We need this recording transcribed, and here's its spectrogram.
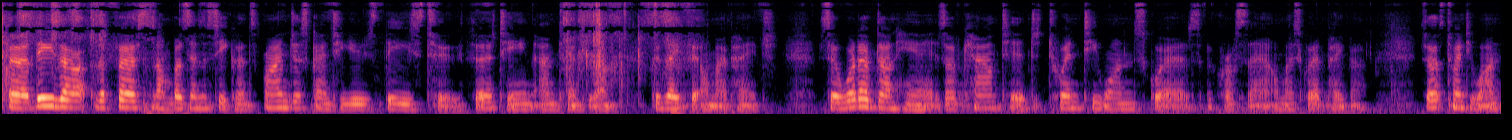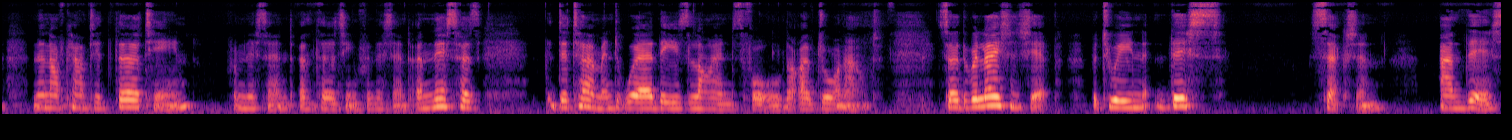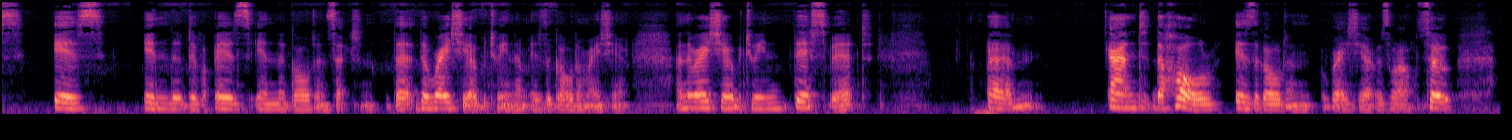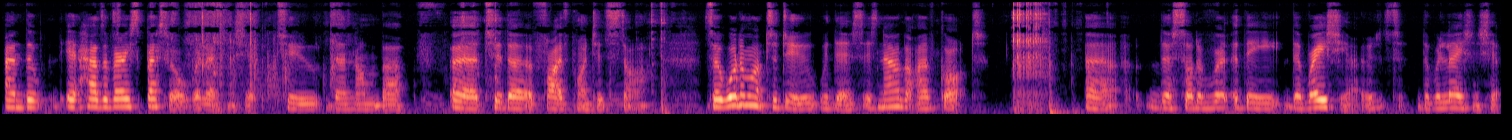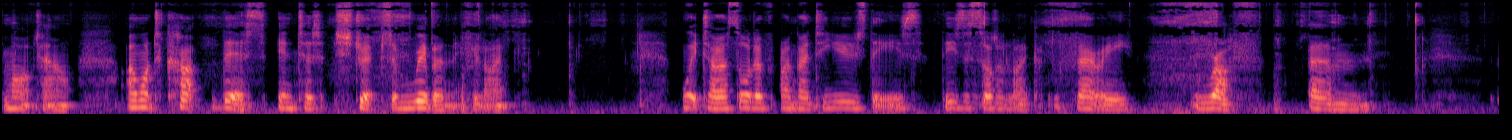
uh, these are the first numbers in the sequence. I'm just going to use these two, 13 and 21, because they fit on my page. So what I've done here is I've counted 21 squares across there on my squared paper. So that's 21. And then I've counted 13 from this end and 13 from this end. And this has determined where these lines fall that I've drawn out. So the relationship between this section and this is in the is in the golden section. The the ratio between them is the golden ratio, and the ratio between this bit um, and the whole is the golden ratio as well. So, and the it has a very special relationship to the number uh, to the five pointed star. So what I want to do with this is now that I've got uh, the sort of the the ratios, the relationship marked out, I want to cut this into strips of ribbon, if you like, which are sort of, I'm going to use these. These are sort of like very rough um,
